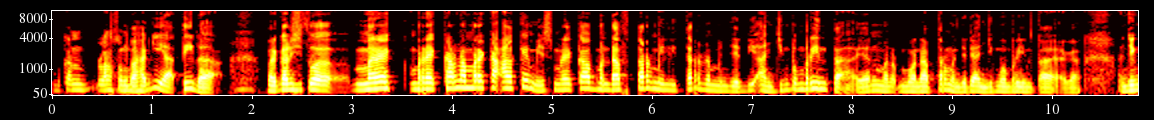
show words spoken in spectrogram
bukan langsung bahagia tidak. Mereka di situ mereka, mereka karena mereka alkemis mereka mendaftar militer dan menjadi anjing pemerintah ya mendaftar menjadi anjing pemerintah ya kan? Anjing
